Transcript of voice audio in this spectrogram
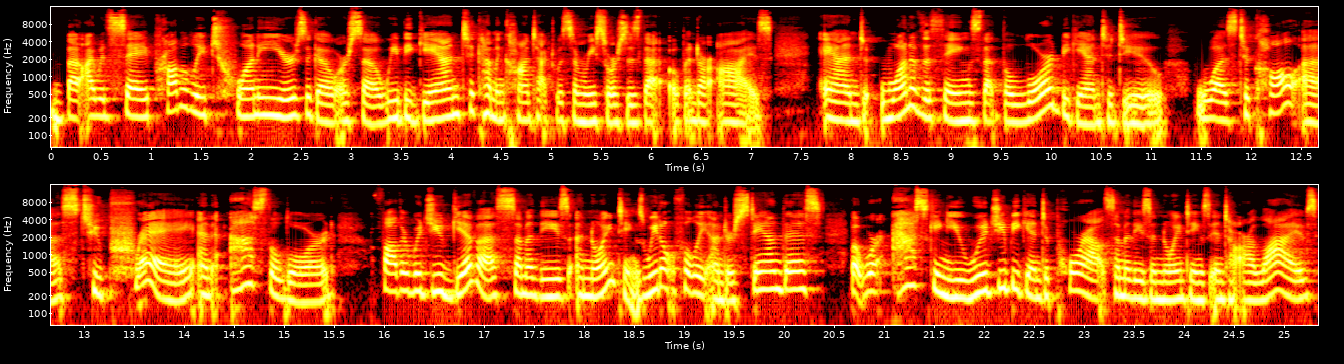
But I would say probably 20 years ago or so, we began to come in contact with some resources that opened our eyes. And one of the things that the Lord began to do was to call us to pray and ask the Lord, Father, would you give us some of these anointings? We don't fully understand this. But we're asking you, would you begin to pour out some of these anointings into our lives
